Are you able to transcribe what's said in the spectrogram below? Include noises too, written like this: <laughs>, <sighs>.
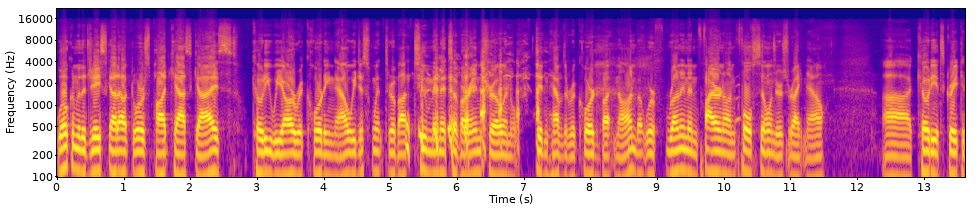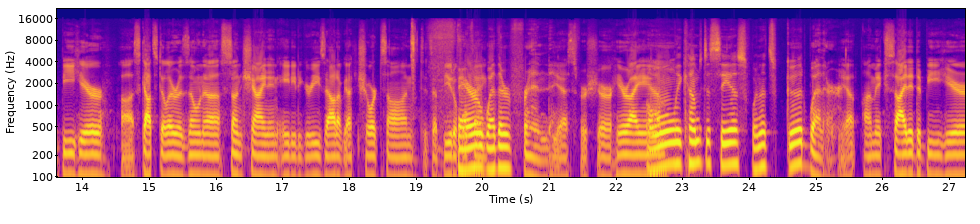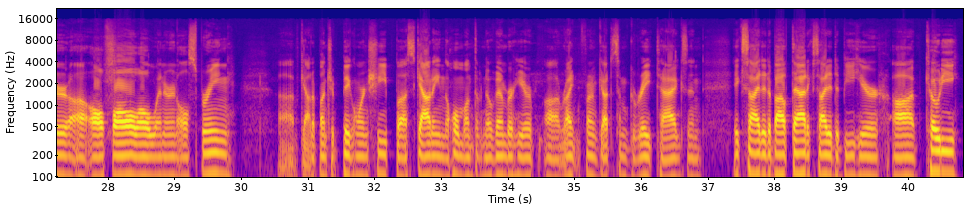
Welcome to the Jay Scott Outdoors podcast, guys. Cody, we are recording now. We just went through about two minutes of our <laughs> intro and didn't have the record button on, but we're running and firing on full cylinders right now. Uh, Cody, it's great to be here. Uh, Scottsdale, Arizona, sunshine and 80 degrees out. I've got shorts on. It's a beautiful Fair thing. weather friend. Yes, for sure. Here I am. Only comes to see us when it's good weather. Yep, I'm excited to be here uh, all fall, all winter, and all spring. Uh, I've got a bunch of bighorn sheep uh, scouting the whole month of November here, uh, right in front. I've got some great tags and excited about that. Excited to be here. Uh, Cody,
